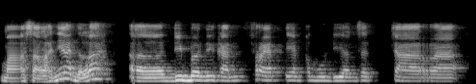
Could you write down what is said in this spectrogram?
masalahnya adalah uh, dibandingkan Fred yang kemudian secara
